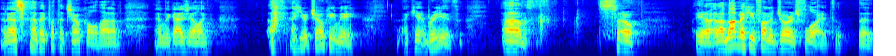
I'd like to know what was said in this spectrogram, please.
And as they put the chokehold on him, and the guy's yelling, You're choking me. I can't breathe. Um, so, you know, and I'm not making fun of George Floyd. The,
